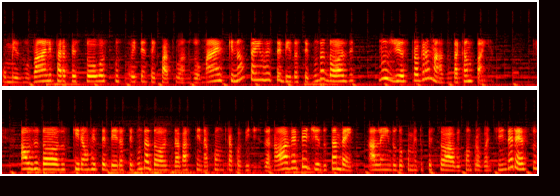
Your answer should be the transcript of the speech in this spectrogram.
O mesmo vale para pessoas com 84 anos ou mais que não tenham recebido a segunda dose nos dias programados da campanha. Aos idosos que irão receber a segunda dose da vacina contra a Covid-19 é pedido também, além do documento pessoal e comprovante de endereço,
